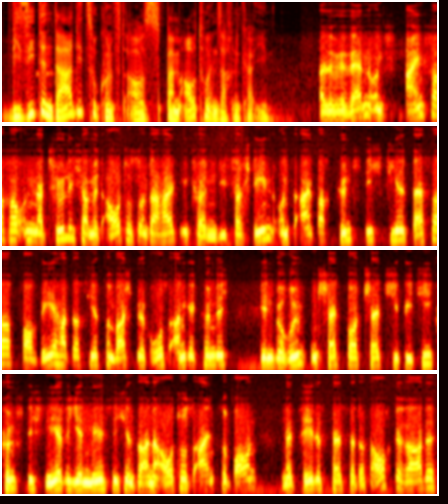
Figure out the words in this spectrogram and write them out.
Wie sieht denn da die Zukunft aus beim Auto in Sachen KI? Also wir werden uns einfacher und natürlicher mit Autos unterhalten können. Die verstehen uns einfach künftig viel besser. VW hat das hier zum Beispiel groß angekündigt den berühmten Chatbot ChatGPT künftig serienmäßig in seine Autos einzubauen. Mercedes testet das auch gerade.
